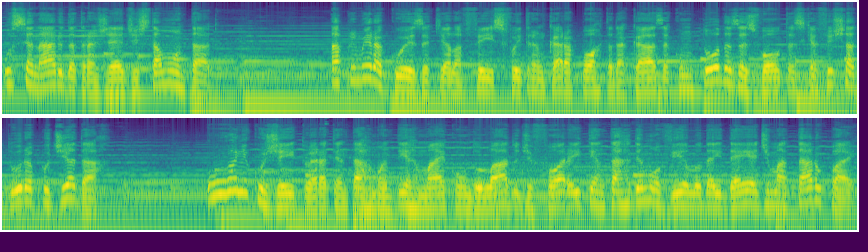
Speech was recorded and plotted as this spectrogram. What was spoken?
o cenário da tragédia está montado. A primeira coisa que ela fez foi trancar a porta da casa com todas as voltas que a fechadura podia dar. O único jeito era tentar manter Michael do lado de fora e tentar demovê-lo da ideia de matar o pai.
